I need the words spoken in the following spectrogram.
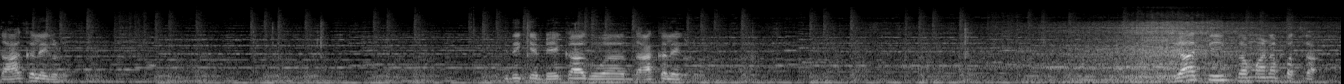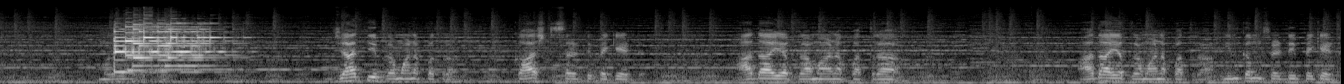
ದಾಖಲೆಗಳು. ಇದಕ್ಕೆ ಬೇಕಾಗುವ ದಾಖಲೆಗಳು. ಜಾತಿ ಪ್ರಮಾಣ ಪತ್ರ. ಜಾತಿ ಪ್ರಮಾಣ ಪತ್ರ, ಕಾಸ್ಟ್ ಸರ್ಟಿಫಿಕೇಟ್, ಆದಾಯ ಪ್ರಮಾಣ ಪತ್ರ, ಆದಾಯ ಪ್ರಮಾಣ ಪತ್ರ, income certificate,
